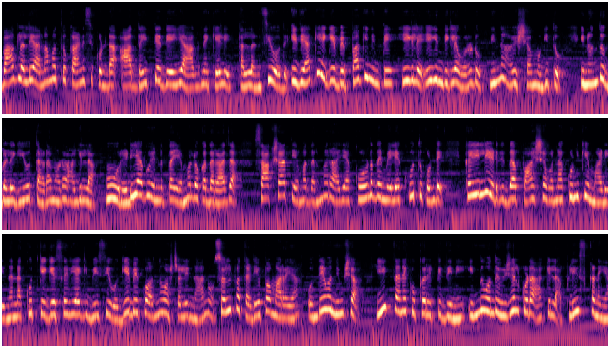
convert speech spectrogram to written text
ಬಾಗ್ಲಲ್ಲಿ ಅನಮತ್ತು ಕಾಣಿಸಿಕೊಂಡ ಆ ದೈತ್ಯ ದೇಹಿಯ ಆಜ್ಞೆ ಕೇಳಿ ತಲ್ಲನಿಸಿ ಹೋದೆ. ಇದ್ಯಾಕೆ ಹೇಗೆ ಬೆಪ್ಪಾಗಿ ನಿಂತೆ? ಈಗಲೇ ಈಗಿಂದೀಗ್ಲೇ ಹೊರಡು. ನಿನ್ನ ಆಯುಷ್ಯ ಮುಗಿತು. ಇನ್ನೊಂದು ಗಳಿಗೆಯೂ ತಡ ಮಾಡೋ ಆಗಿಲ್ಲ ಹ್ಞೂ, ರೆಡಿಯಾಗು ಎನ್ನುತ್ತಾ ಯಮಲೋಕದ ರಾಜ. ಸಾಕ್ಷಾತ್ ಯಮ ಧರ್ಮರಾಯ ಕೋಣದ ಮೇಲೆ ಕೂತುಕೊಂಡೆ. ಕೈಯಲ್ಲಿ ಹಿಡಿದಿದ್ದ ಪಾಶವನ್ನ ಕುಣಿಕೆ ಮಾಡಿ ನನ್ನ ಕುತ್ತಿಗೆಗೆ ಸರಿಯಾಗಿ ಬೀಸಿ ಒಗೆಯಬೇಕು ಅನ್ನುವಷ್ಟರಲ್ಲಿ ನಾನು ಸ್ವಲ್ಪ ತಡೆಯಪ್ಪ ಮಾರಯ್ಯ. ಒಂದೇ ಒಂದು ನಿಮಿಷ. ಈಗ ತಾನೇ ಕುಕ್ಕರ್ ಇಟ್ಟಿದ್ದೀನಿ. ಇನ್ನೂ ಒಂದು ವಿಷಲ್ ಕೂಡ ಹಾಕಿಲ್ಲ. ಪ್ಲೀಸ್ ಕಣಯ್ಯ,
